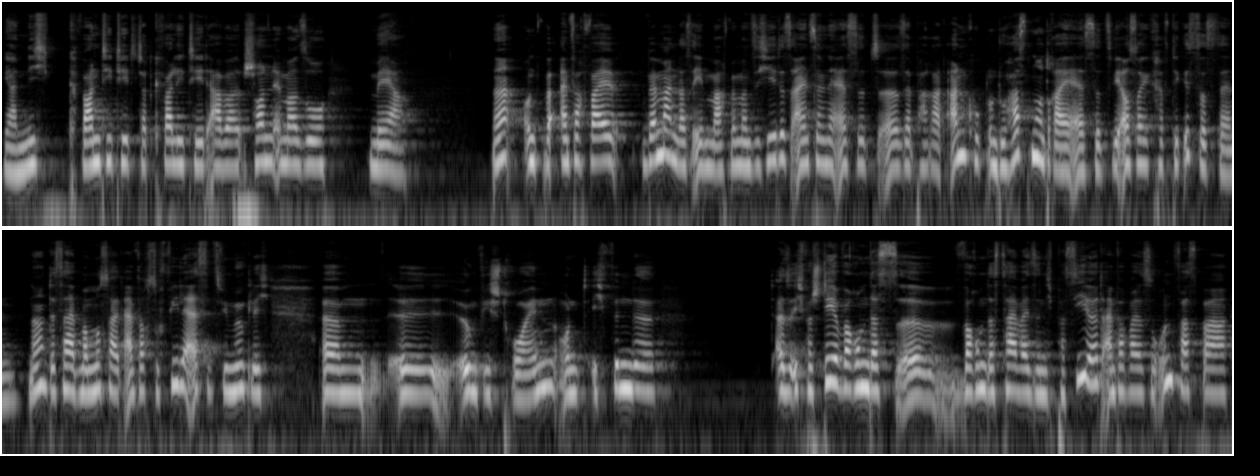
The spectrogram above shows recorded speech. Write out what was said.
ja, nicht Quantität statt Qualität, aber schon immer so mehr. Ne? Und einfach weil, wenn man das eben macht, wenn man sich jedes einzelne Asset äh, separat anguckt und du hast nur drei Assets, wie aussagekräftig ist das denn? Ne? Deshalb, man muss halt einfach so viele Assets wie möglich ähm, äh, irgendwie streuen. Und ich finde, also ich verstehe, warum das, äh, warum das teilweise nicht passiert, einfach weil es so unfassbar,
